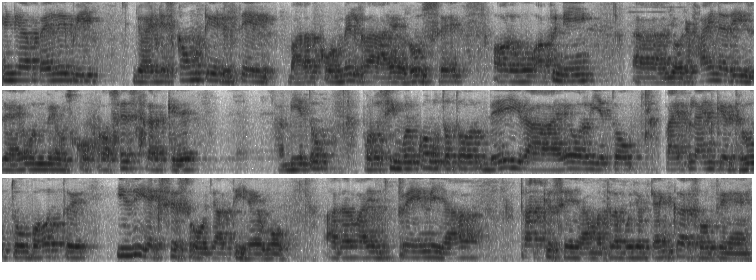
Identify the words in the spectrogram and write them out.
India पहले भी जो है डिस्काउंटेड तेल भारत को मिल रहा है रूस से, और वो अपनी जो रिफाइनरीज हैं, उनमें उसको प्रोसेस करके अब ये तो पड़ोसी मुल्कों को तो, तो दे ही रहा है और ये तो पाइपलाइन के थ्रू तो बहुत इजी एक्सेस हो जाती है वो। अदरवाइज़ ट्रेन या ट्रक से या मतलब वो जो टैंकर्स होते हैं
